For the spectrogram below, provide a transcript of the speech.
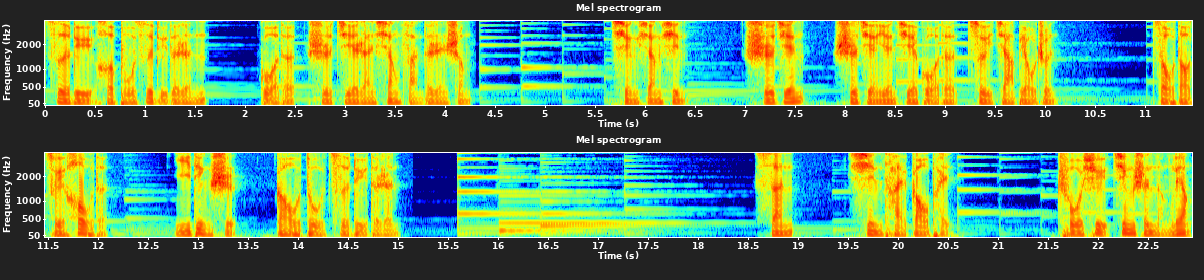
自律和不自律的人，过的是截然相反的人生。请相信，时间是检验结果的最佳标准。走到最后的，一定是高度自律的人。三，心态高配，储蓄精神能量，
